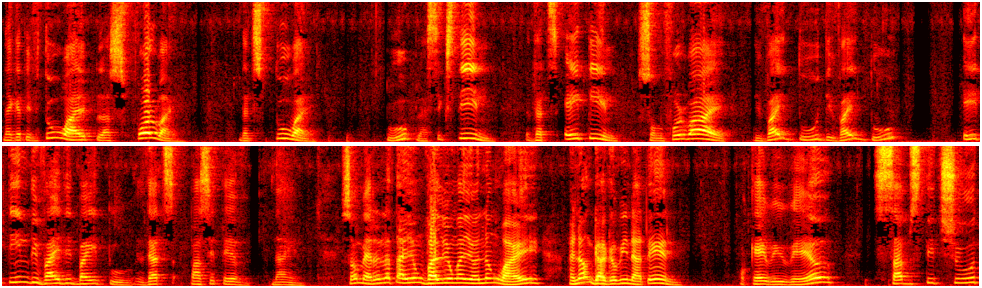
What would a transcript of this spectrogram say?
Negative 2y plus 4y. That's 2y. 2 plus 16. That's 18. Solve for y. Divide 2, divide 2. 18 divided by 2, that's positive 9. So, meron na tayong value ngayon ng y. Ano ang gagawin natin? Okay, we will substitute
